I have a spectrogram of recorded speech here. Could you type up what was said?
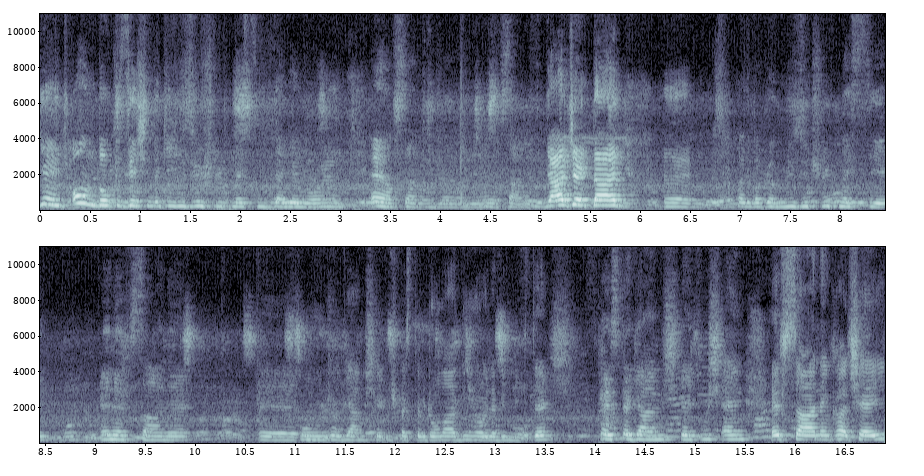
Genç 19 yaşındaki 103'lük Messi'den geliyor en efsane oyuncu. Gerçekten. Ee, hadi bakalım 103'lük Messi en efsane e, oyuncu gelmiş geçmiş PES'te bir Ronaldinho ile birlikte. PES'te gelmiş geçmiş en efsane şey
